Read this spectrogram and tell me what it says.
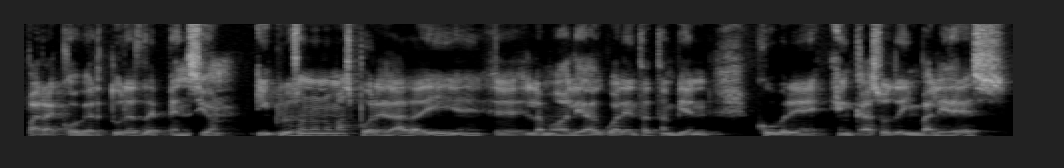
para coberturas de pensión, incluso no nomás por edad ahí. ¿eh? Eh, la modalidad 40 también cubre en casos de invalidez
